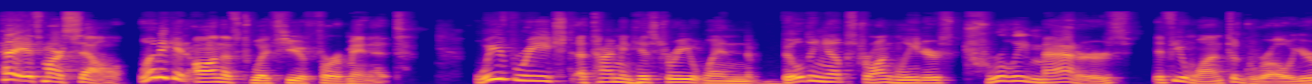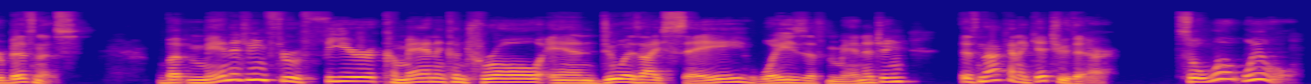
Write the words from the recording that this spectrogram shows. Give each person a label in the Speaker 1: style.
Speaker 1: Hey, it's Marcel. Let me get honest with you for a minute. We've reached a time in history when building up strong leaders truly matters if you want to grow your business. But managing through fear, command and control, and do as I say ways of managing is not going to get you there. So, what will?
